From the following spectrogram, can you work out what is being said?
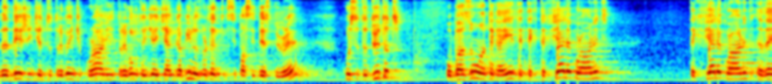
dhe deshin që të tregojnë që Kurani tregon këto gjëra që janë gabim në të vërtetë sipas idesë së tyre, kurse të dytët u bazuan tek ajeti tek tek fjala e Kuranit tek fjala e Kuranit dhe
